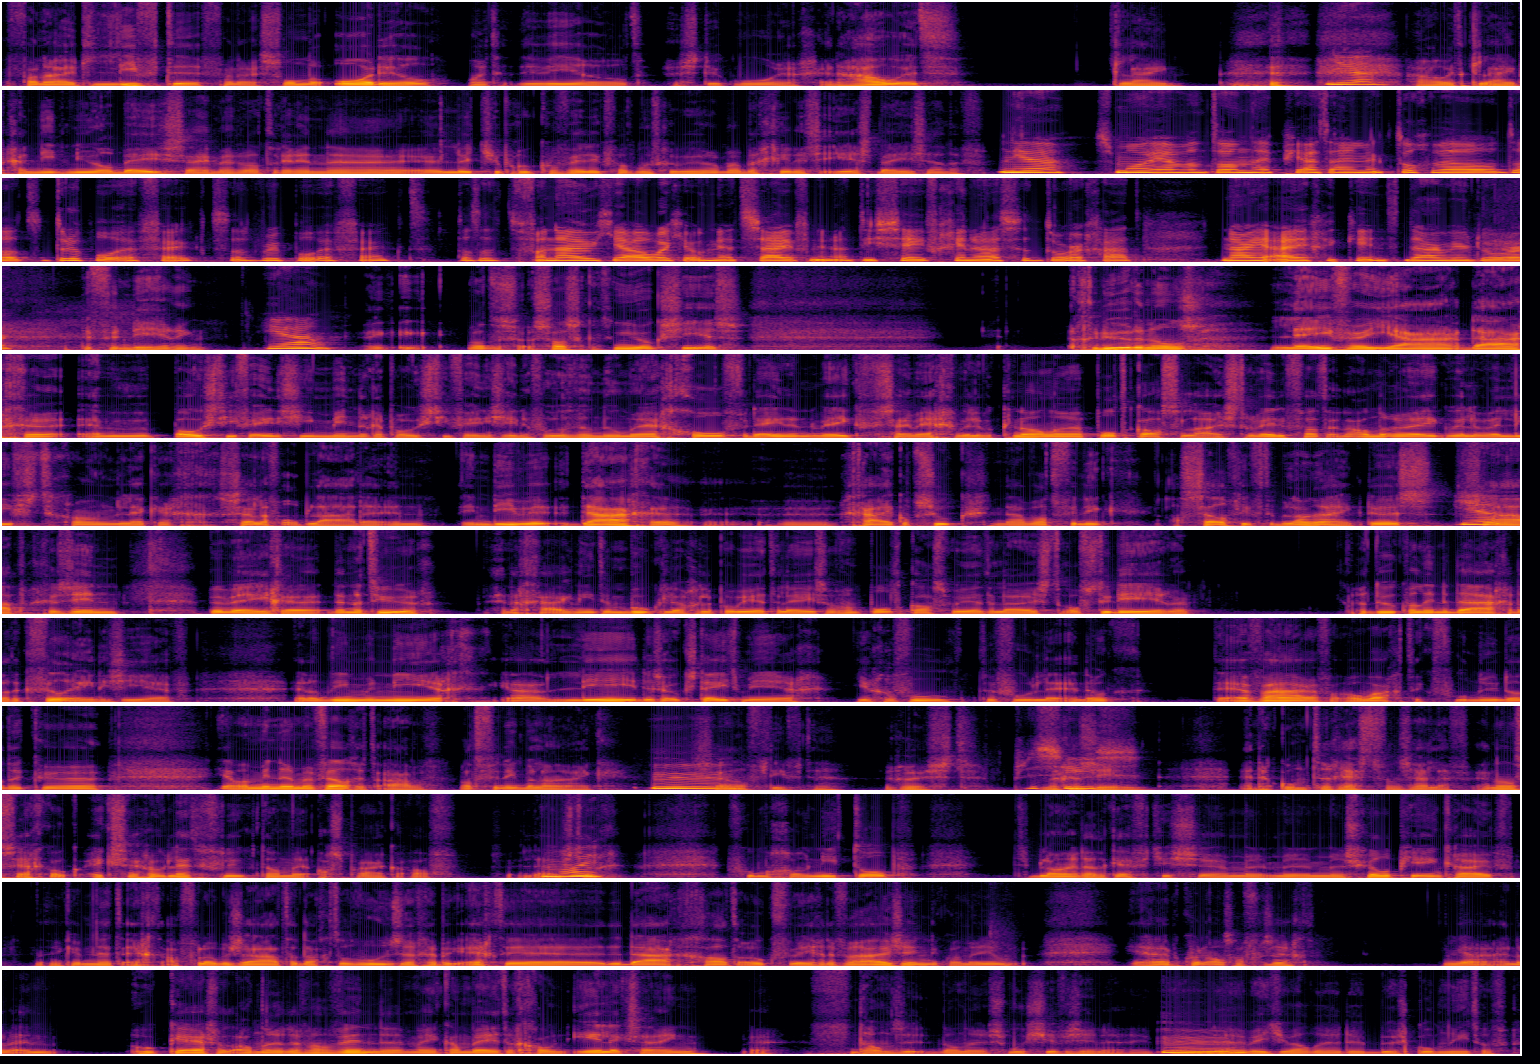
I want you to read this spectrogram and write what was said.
vanuit liefde, vanuit zonder oordeel, wordt de wereld een stuk mooier. En hou het klein. Ja. Hou het klein. Ga niet nu al bezig zijn met wat er in eh Lutjebroek of weet ik wat moet gebeuren, maar begin eens eerst bij jezelf. ja, dat is mooi. Hè? Want dan heb je uiteindelijk toch wel dat druppel-effect, dat ripple-effect. Dat het vanuit jou, wat je ook net zei, van inderdaad die safe generatie dat doorgaat naar je eigen kind, daar weer door. De fundering. Ja, Ik, ik, wat zoals ik het nu ook zie is, gedurende ons leven, jaar, dagen, hebben we positieve energie, mindere positieve energie, of hoe je het wil noemen. Hè. Golven, de ene week zijn we echt, willen we knallen, podcasten luisteren, weet ik wat. En de andere week willen we liefst gewoon lekker zelf opladen. En in die dagen eh, eh, ga ik op zoek naar wat vind ik als zelfliefde belangrijk. Dus Ja. slaap, gezin, bewegen, de natuur. En dan ga ik niet een boek proberen te lezen of een podcast proberen te luisteren of studeren. Dat doe ik wel in de dagen dat ik veel energie heb. En op die manier ja, leer je dus ook steeds meer je gevoel te voelen en ook te ervaren van, oh wacht, ik voel nu dat ik eh, ja, wat minder in mijn vel zit. Ah, wat vind ik belangrijk? Mm, Zelfliefde, rust, precies. mijn gezin. En dan komt de rest vanzelf. En dan zeg ik ook, ik zeg ook letterlijk dan mijn afspraken af. Luister, Mooi. ik voel me gewoon niet top. Het is belangrijk dat ik eventjes mijn- mijn mijn schulpje inkruip. Ik heb net echt afgelopen zaterdag tot woensdag heb ik echt eh, de dagen gehad, ook vanwege de verhuizing. Ik kwam heel, ja, heb ik gewoon alles afgezegd. Ja, en, en hoe cares wat anderen ervan vinden, maar je kan beter gewoon eerlijk zijn dan, ze- dan een smoesje verzinnen. Ik ben, Mm. eh, weet je wel, de, de bus komt niet. Of,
